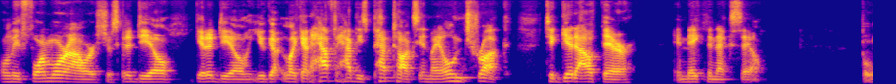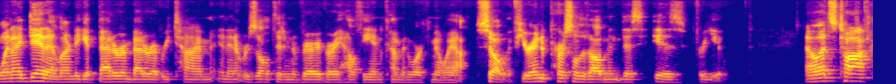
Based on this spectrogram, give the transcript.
Only four more hours. Just get a deal. Get a deal. You got like I'd have to have these pep talks in my own truck to get out there and make the next sale. But when I did, I learned to get better and better every time. And then it resulted in a very, very healthy income and working my way up. So if you're into personal development, this is for you. Now let's talk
